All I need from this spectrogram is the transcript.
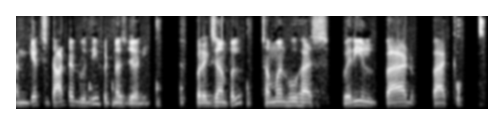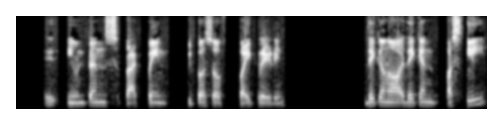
and get started with the fitness journey. For example, someone who has very bad back, intense back pain because of bike riding, they can they can firstly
